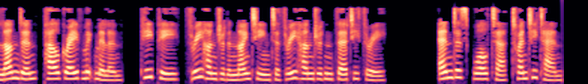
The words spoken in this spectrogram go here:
London, Palgrave Macmillan. pp. 319-333. Enders, Walter 2010.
